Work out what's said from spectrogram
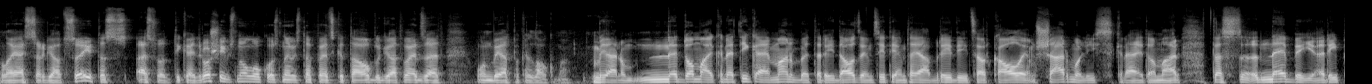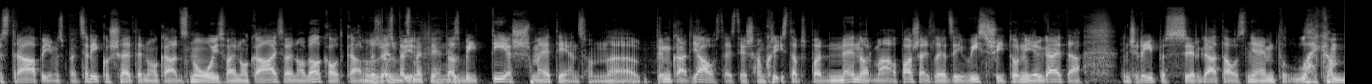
lai aizsargātu seju. Tas esot tikai drošības nolūkos, nevis tāpēc, ka tā obligāti vajadzētu un bija atpakaļ laukumā. Jā, nu, nedomāju, ka ne tikai man, bet arī daudziem citiem tajā brīdī caur kaulu Viljams Šarmuļs izskrēja. Tomēr tas nebija ripas trāpījums pēc rikušēta no kādas nūjas vai no kājas vai no vēl kaut kā. Nu, tas, bija, metieniem. tas bija tiešs metiens. Un, uh, pirmkārt, jāuzteic tiešām Kristaps par nenormālu pašaizliedzību visu šī turnīra gaitā. Viņš ripas ir gatavs ņemt, laikam,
